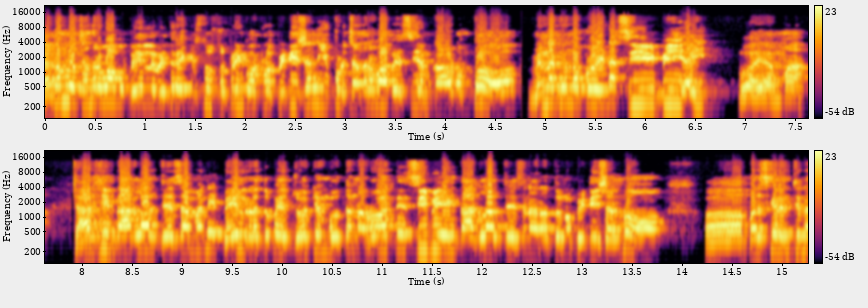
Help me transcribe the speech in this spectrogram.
గతంలో చంద్రబాబు బెయిల్ వ్యతిరేకిస్తూ సుప్రీంకోర్టులో పిటిషన్. ఇప్పుడు చంద్రబాబే సీఎం కావడంతో మిన్నకుండా పోయిన సిబిఐ అమ్మా. ఛార్జ్షీట్ దాఖలాలు చేశామని బెయిల్ రద్దుపై జోక్యం పోతున్న రోహత్ని సిబిఐ దాఖలాలు చేసిన రద్దును పిటిషన్ను ఆ, పరిష్కరించిన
